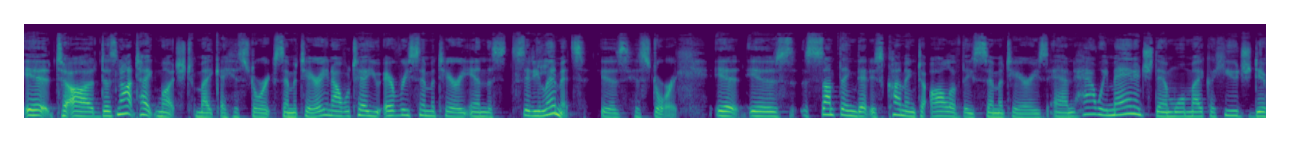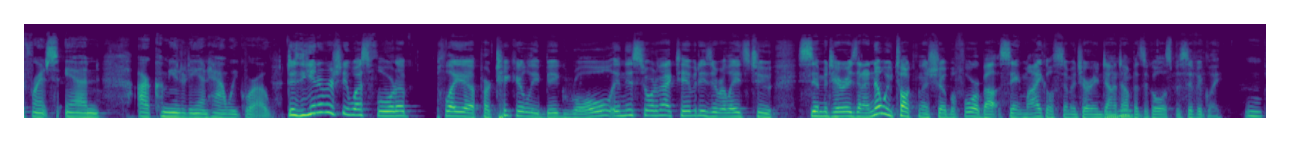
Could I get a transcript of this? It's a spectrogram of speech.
it uh, does not take much to make a historic cemetery. And I will tell you, every cemetery in the city limits is historic. It is something that is coming to all of these cemeteries, and how we manage them will make a huge difference in our community and how we grow. Does the University of West Florida play a particularly big role in this sort of activity as it relates to cemeteries? And I know we've talked on the show before about St. Michael Cemetery in downtown mm-hmm. Pensacola specifically. Mm.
